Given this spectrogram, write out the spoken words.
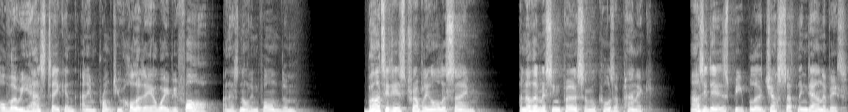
although he has taken an impromptu holiday away before and has not informed them. But it is troubling all the same. Another missing person will cause a panic. As it is, people are just settling down a bit,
